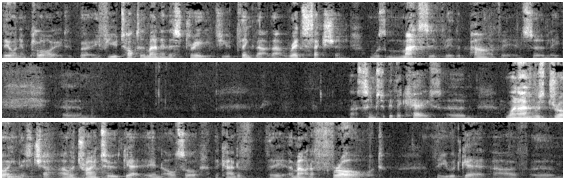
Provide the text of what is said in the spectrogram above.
the unemployed. But if you talk to the man in the street, you'd think that that red section was massively the part of it, and certainly um, that seems to be the case. Um, when I was drawing this chart, I was trying to get in also the kind of the amount of fraud that you would get out of um,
